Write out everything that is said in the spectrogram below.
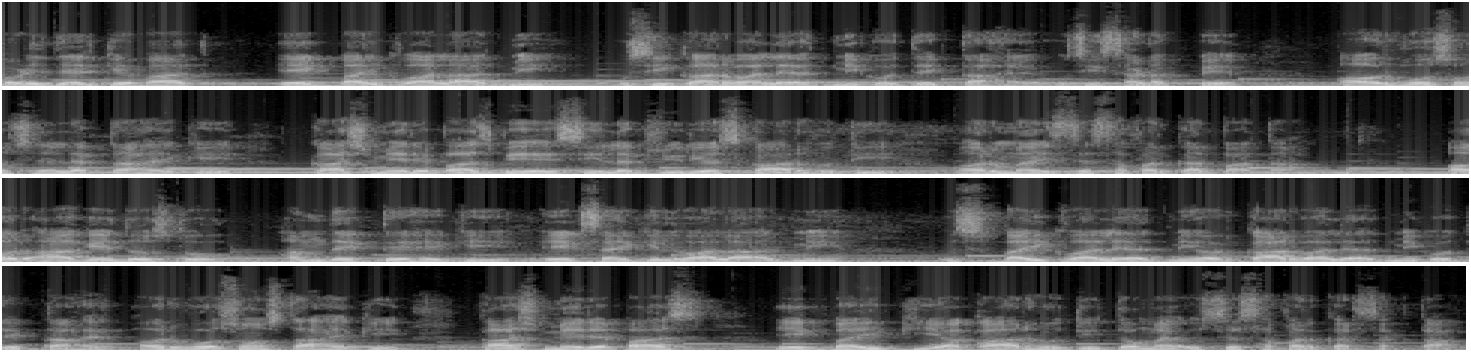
थोड़ी देर के बाद एक बाइक वाला आदमी उसी कार वाले आदमी को देखता है उसी सड़क पे और वो सोचने लगता है कि काश मेरे पास भी ऐसी लग्जूरियस कार होती और मैं इससे सफ़र कर पाता। और आगे दोस्तों, हम देखते हैं कि एक साइकिल वाला आदमी उस बाइक वाले आदमी और कार वाले आदमी को देखता है और वो सोचता है कि काश मेरे पास एक बाइक या कार होती तो मैं उससे सफ़र कर सकता।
